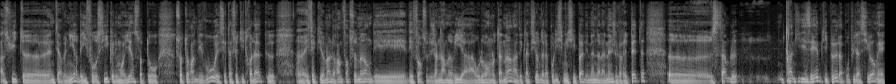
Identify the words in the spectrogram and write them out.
ensuite intervenir, ben, il faut aussi que les moyens soient au, soient au rendez-vous et c'est à ce titre-là que effectivement le renforcement des, des forces de gendarmerie à Oloron notamment, avec l'action de la police municipale et main dans la main, je le répète, euh, semble tranquilliser un petit peu la population et,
